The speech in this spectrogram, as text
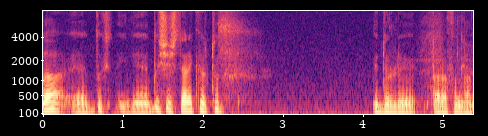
da e, e, Dışişleri Kültür Müdürlüğü tarafından.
